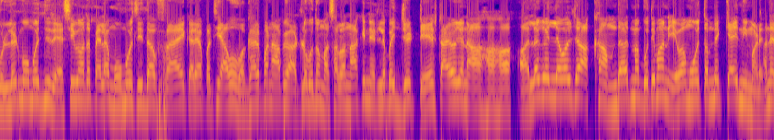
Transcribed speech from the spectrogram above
કુલ્લડ મોમોજની રેસીપીમાં તો પહેલા મોમોસ લીધા ફ્રાય કર્યા, પછી આવો વઘાર પણ આપ્યો, આટલો બધો મસાલો નાખીને, એટલે ભાઈ જે ટેસ્ટ આવ્યો છે ને હા હા, અલગ જ લેવલ છે. આખા અમદાવાદમાં ગોતીમાં એવા મોજ તમને ક્યાંય નહીં મળે. અને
